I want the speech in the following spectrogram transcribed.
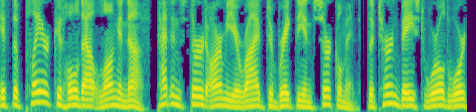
If the player could hold out long enough, Patton's Third Army arrived to break the encirclement. The turn based World War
